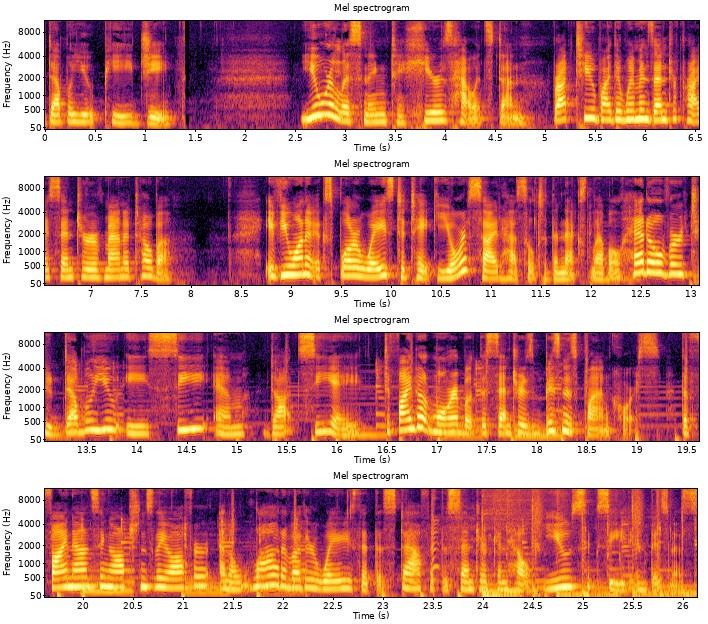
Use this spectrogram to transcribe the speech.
W P G. You are listening to Here's How It's Done, brought to you by the Women's Enterprise Center of Manitoba. If you want to explore ways to take your side hustle to the next level, head over to wecm.ca to find out more about the center's business plan course, the financing options they offer, and a lot of other ways that the staff at the center can help you succeed in business.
